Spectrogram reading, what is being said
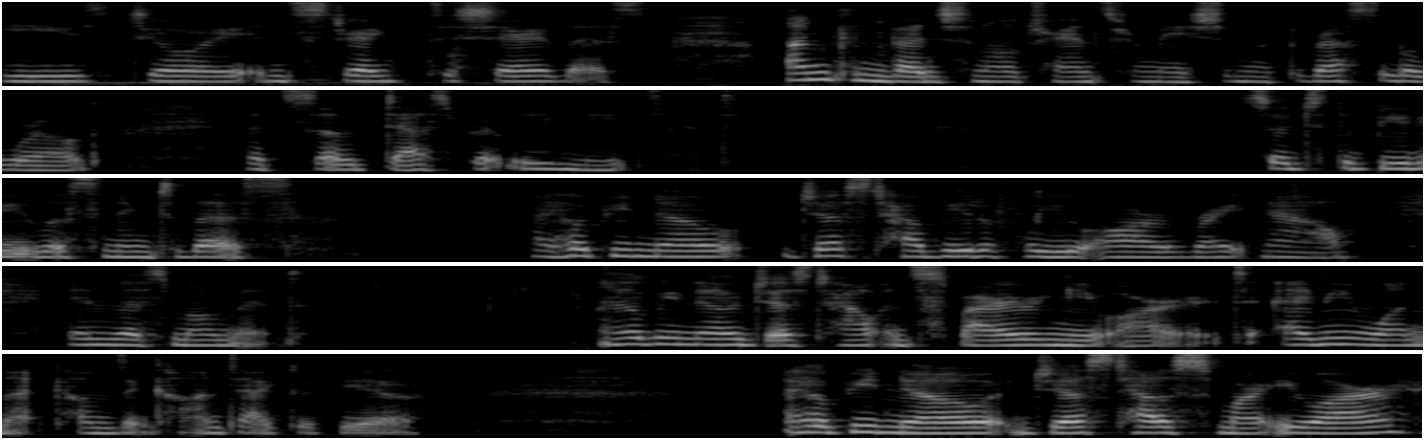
ease, joy, and strength to share this unconventional transformation with the rest of the world that so desperately needs it. So, to the beauty listening to this, I hope you know just how beautiful you are right now in this moment. I hope you know just how inspiring you are to anyone that comes in contact with you. I hope you know just how smart you are,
